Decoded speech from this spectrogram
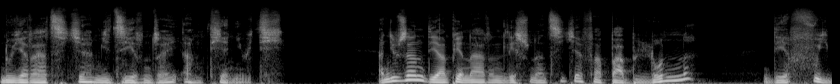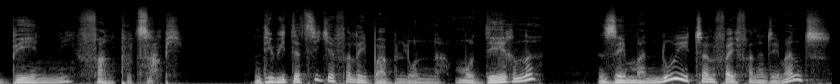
no iarahantsika mijery indray amin'ity anio ity. Anio izany dia ampianarin'ny lesona antsika fa Babylona dia foiben'ny fanompoan-tsampy. Dia ho hitantsika fa ilay Babylona moderna izay manohitra ny fahefan'Andriamanitra,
